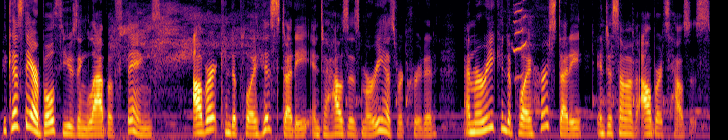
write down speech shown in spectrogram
Because they are both using Lab of Things, Albert can deploy his study into houses Marie has recruited, and Marie can deploy her study into some of Albert's houses.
